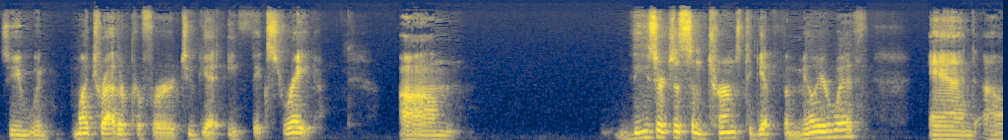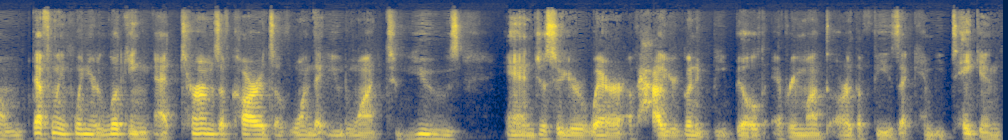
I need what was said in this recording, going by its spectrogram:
So you would much rather prefer to get a fixed rate. Um, these are just some terms to get familiar with. And um, definitely when you're looking at terms of cards of one that you'd want to use, and just so you're aware of how you're going to be billed every month or the fees that can be taken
